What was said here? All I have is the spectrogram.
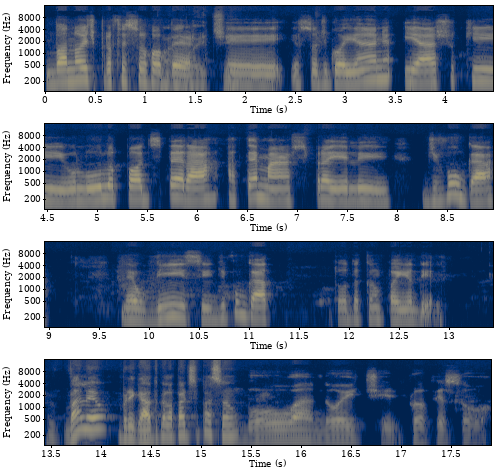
Boa noite, professor Roberto. Boa noite. É, eu sou de Goiânia e acho que o Lula pode esperar até março para ele divulgar, né, o vice, divulgar toda a campanha dele. Valeu, obrigado pela participação. Boa noite, professor.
